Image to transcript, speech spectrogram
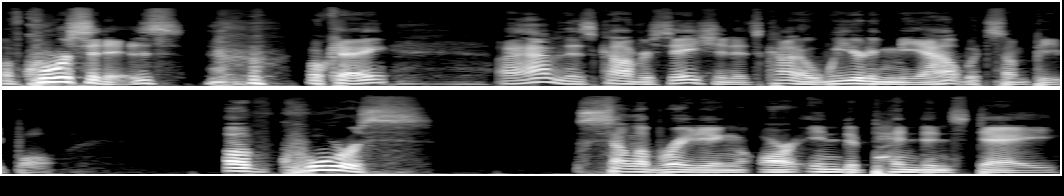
of course it is. okay. I having this conversation. It's kind of weirding me out with some people. Of course, celebrating our Independence Day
